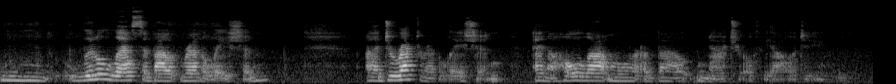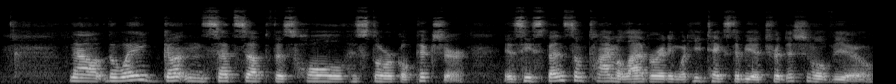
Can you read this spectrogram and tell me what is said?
little less about revelation, uh, direct revelation, and a whole lot more about natural theology. Now, the way Gunton sets up this whole historical picture is he spends some time elaborating what he takes to be a traditional view,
